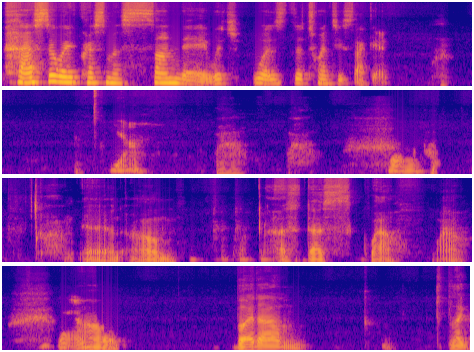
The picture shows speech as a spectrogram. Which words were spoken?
passed away Christmas Sunday, which was the 22nd. Right. Yeah. Wow. Wow. And um that's that's wow, wow. Yeah. Um, but um, like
